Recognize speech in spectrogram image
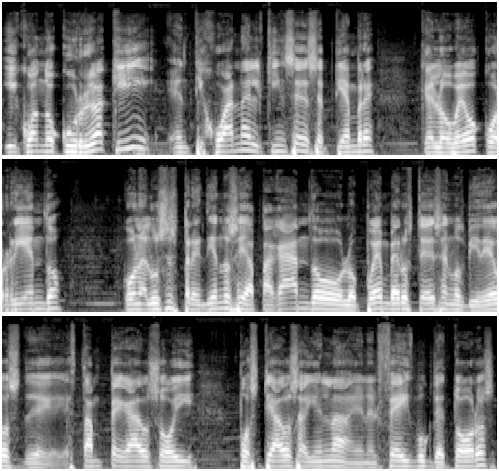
Y cuando ocurrió aquí, en Tijuana, el 15 de septiembre, que lo veo corriendo, con las luces prendiéndose y apagando, lo pueden ver ustedes en los videos, de, están pegados hoy, posteados ahí en, la, en el Facebook de Toros,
